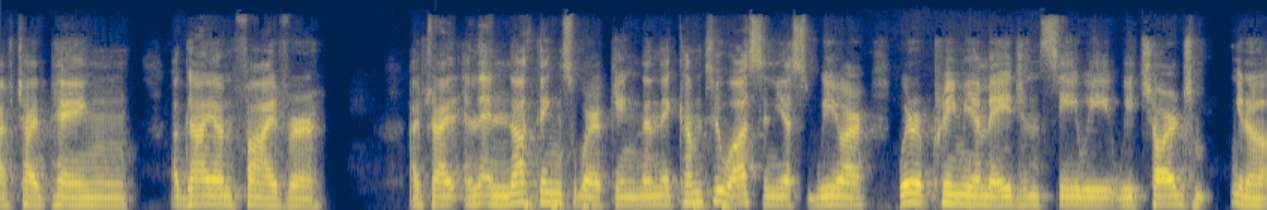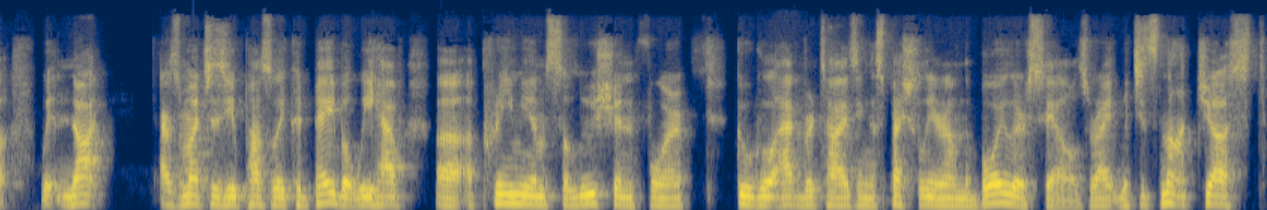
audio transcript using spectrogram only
I've tried paying a guy on Fiverr. I've tried, and then nothing's working. Then they come to us, and yes, we are we're a premium agency. We we charge, you know, not as much as you possibly could pay, but we have uh, a premium solution for Google advertising, especially around the boiler sales, right? Which it's not just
